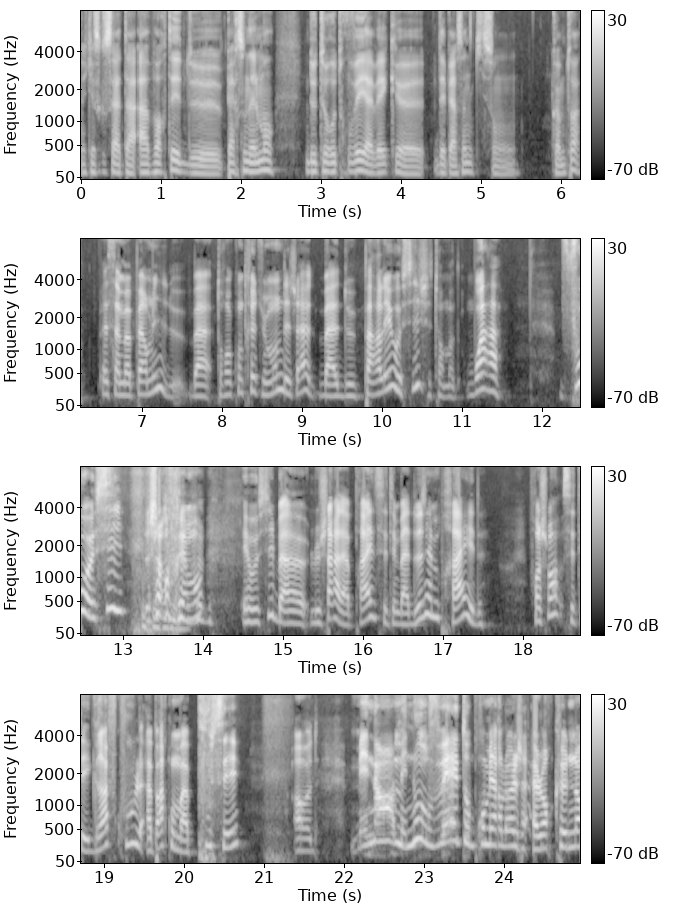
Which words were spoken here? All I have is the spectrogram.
Et qu'est-ce que ça t'a apporté de personnellement de te retrouver avec euh, des personnes qui sont comme toi? Bah, ça m'a permis de, bah, de rencontrer du monde déjà, bah, de parler aussi. J'étais en mode, waouh, vous aussi, genre vraiment. Et aussi, bah, le char à la Pride, c'était ma deuxième Pride. Franchement, c'était grave cool, à part qu'on m'a poussé en mode, mais non, mais nous on veut être aux premières loges. Alors que non,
